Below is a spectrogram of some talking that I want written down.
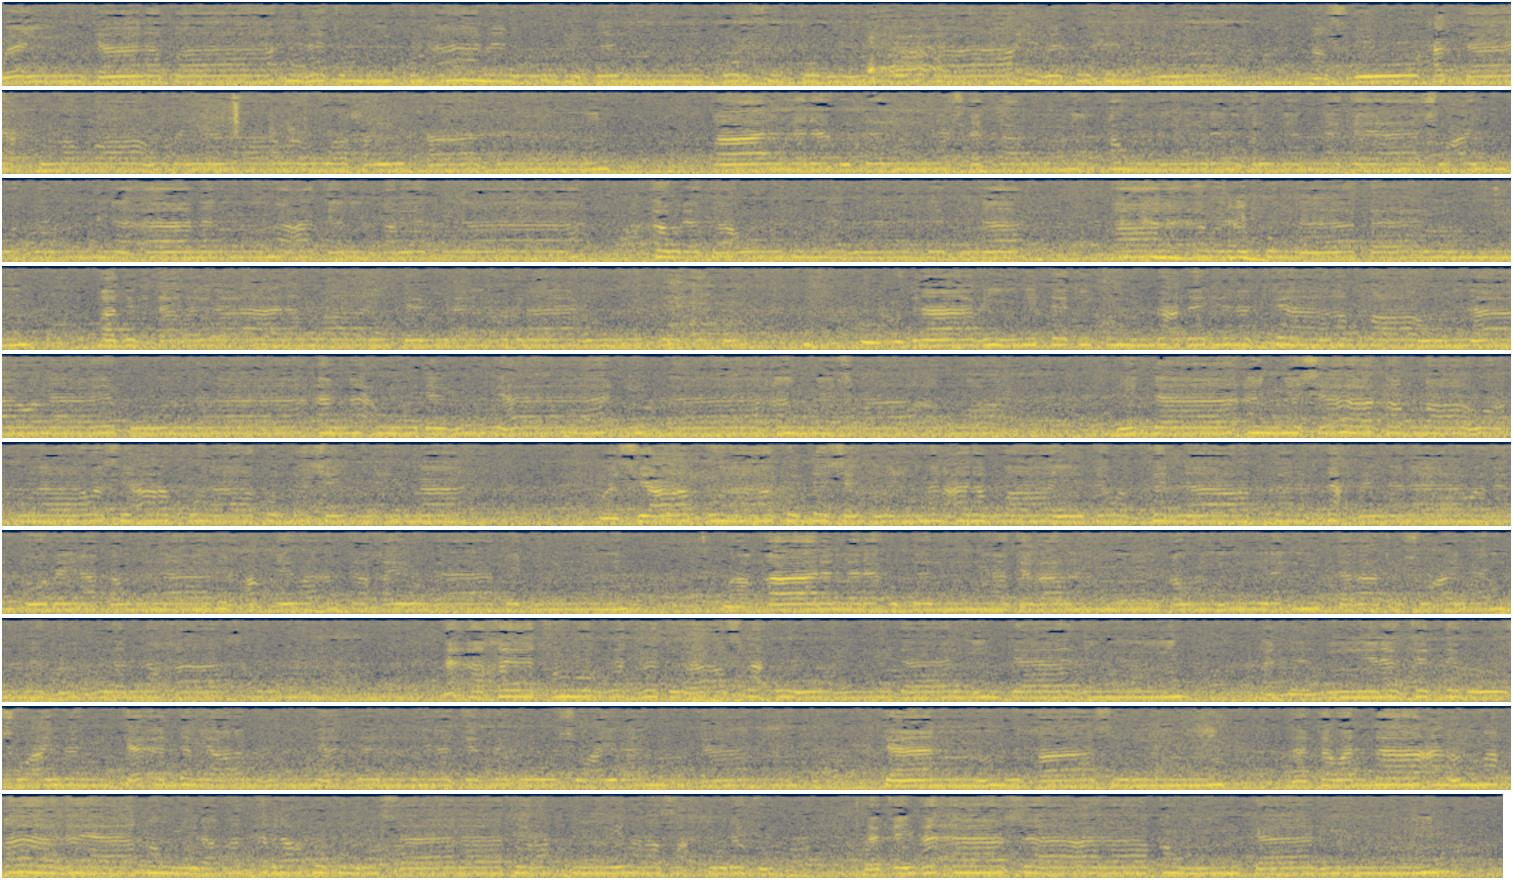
وإن كان طائفة منكم آمنوا بالذي أرسلت به وطائفة تؤمنوا فاصبروا حتى يحكم الله بيننا وهو خير الحاكمين. قال الملأ الذين استكبروا من قومه لنخرجنك يا شعيب والذين آمنوا معك من قريتنا أو لتعودن في ملتنا قال أولو كنا كارهين قد افترينا على الله كذبا عدنا في مدتكم عدنا في مدتكم بعد إذ نجانا الله منها وما يكون لنا أن نعود فيها إلا أن يشاء الله إلا أن يشاء الله ربنا وسع ربنا كل شيء علما وسع ربنا كل شيء علما على الله. توكلنا ربنا افتح بيننا وبين قومنا بالحق وأنت خير الفاتحين. وقال الملأ الذين كفروا من قومه لئن اتبعتم شعيبا إنكم إذا لخاسرون. فأخذتهم الرجفه فأصبحوا في دارهم جاثمين. الذين كذبوا شعيبا كأن لم يعلموا فيها الذين كذبوا شعيبا كانوا كانوا هم الخاسرين فتولى عنهم وقال يا قوم لقد أبلغتكم رسالات ربي ونصحت لكم فكيف آسى على قوم كافرين؟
